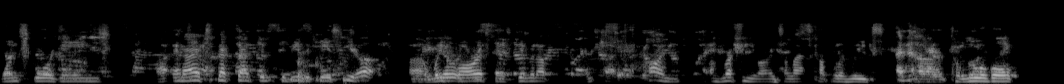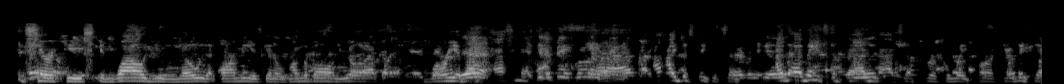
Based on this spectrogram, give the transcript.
one score games, and I expect that to, to be the case here. Wake Forest has given up a ton of rushing yards the last couple of weeks to Louisville to Syracuse, and while you know that Army is going to run the ball and you don't have to worry about passing attack, uh, I, I, just think it's a, I, I think it's a bad matchup for, for Wake Forest. I think they,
